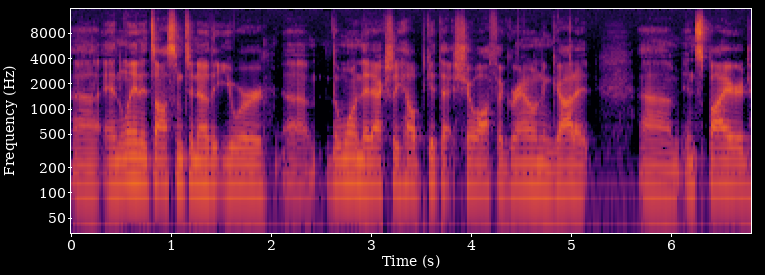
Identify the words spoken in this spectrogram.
Uh, and Len, it's awesome to know that you were um, the one that actually helped get that show off the ground and got it um, inspired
